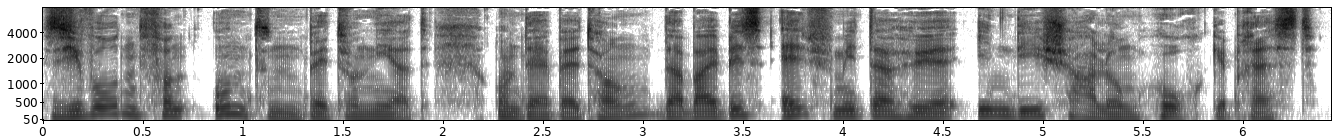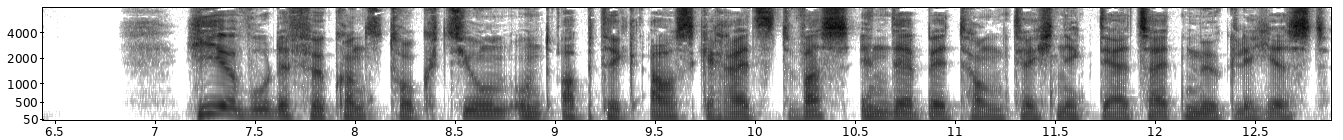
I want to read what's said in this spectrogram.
Sie wurden von unten betoniert und der Beton dabei bis elf Meter Höhe in die Schalung hochgepresst. Hier wurde für Konstruktion und Optik ausgereizt, was in der Betontechnik derzeit möglich ist.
